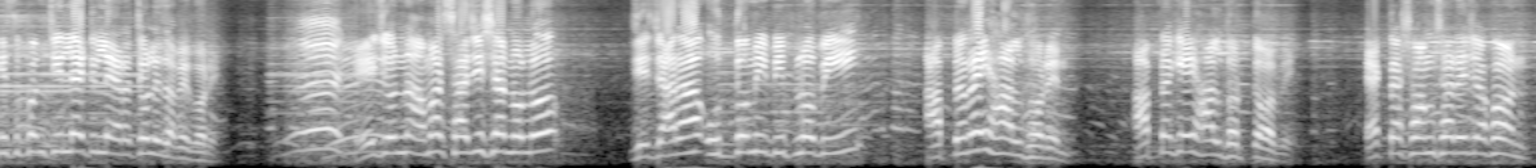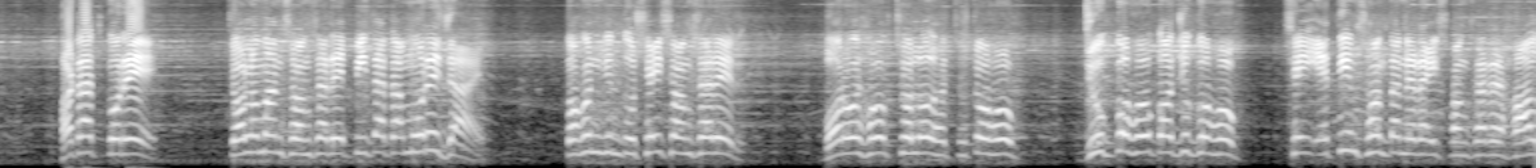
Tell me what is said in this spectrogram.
কিছুক্ষণ চিল্লাই টিল্লাই এরা চলে যাবে করে এই জন্য আমার সাজেশন হলো যে যারা উদ্যমী, বিপ্লবী, আপনারাই হাল ধরেন। আপনাকেই হাল ধরতে হবে। একটা সংসারে যখন হঠাৎ করে চলমান সংসারে পিতাটা মরে যায়, তখন কিন্তু সেই সংসারের বড় হোক চলো ছোট হোক, যোগ্য হোক, অযোগ্য হোক, সেই এতিম সন্তানেরা এই সংসারের হাল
